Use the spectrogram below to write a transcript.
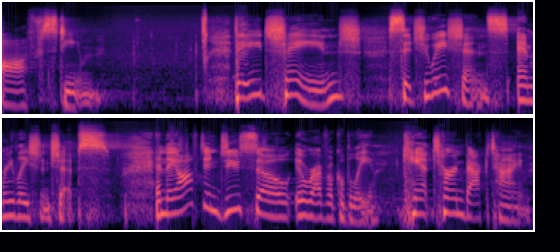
off steam. They change situations and relationships, and they often do so irrevocably, can't turn back time.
